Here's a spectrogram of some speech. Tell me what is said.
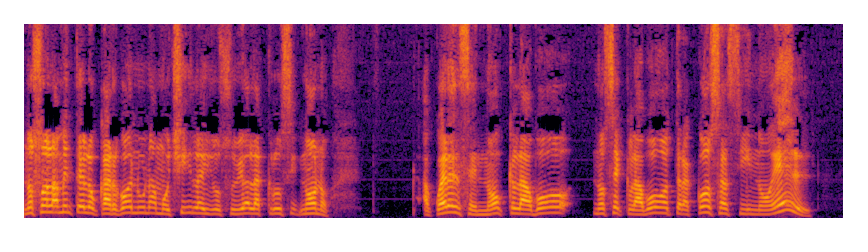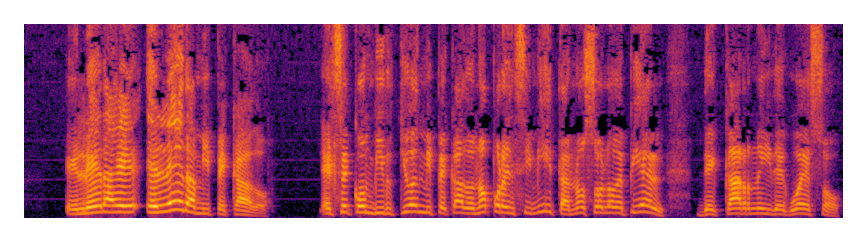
No solamente lo cargó en una mochila y lo subió a la cruz. No, no. Acuérdense, no clavó, no se clavó otra cosa, sino él. Él era, él, era mi pecado. Él se convirtió en mi pecado, no por encimita, no solo de piel, de carne y de hueso,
